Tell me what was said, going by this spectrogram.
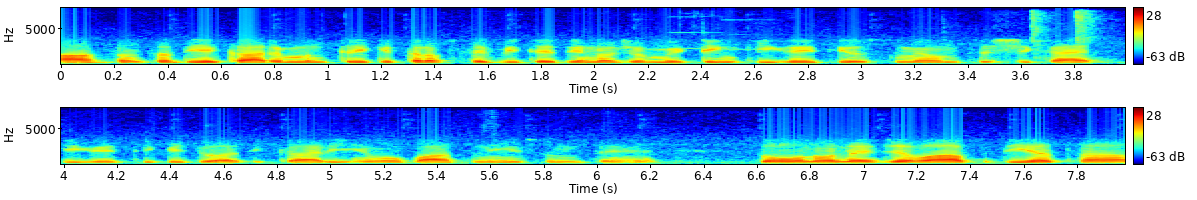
संसदीय कार्य मंत्री की तरफ़ से बीते दिनों जो मीटिंग की गई थी, उसमें उनसे शिकायत की गई थी कि जो अधिकारी हैं, वो बात नहीं सुनते हैं। तो उन्होंने जवाब दिया था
